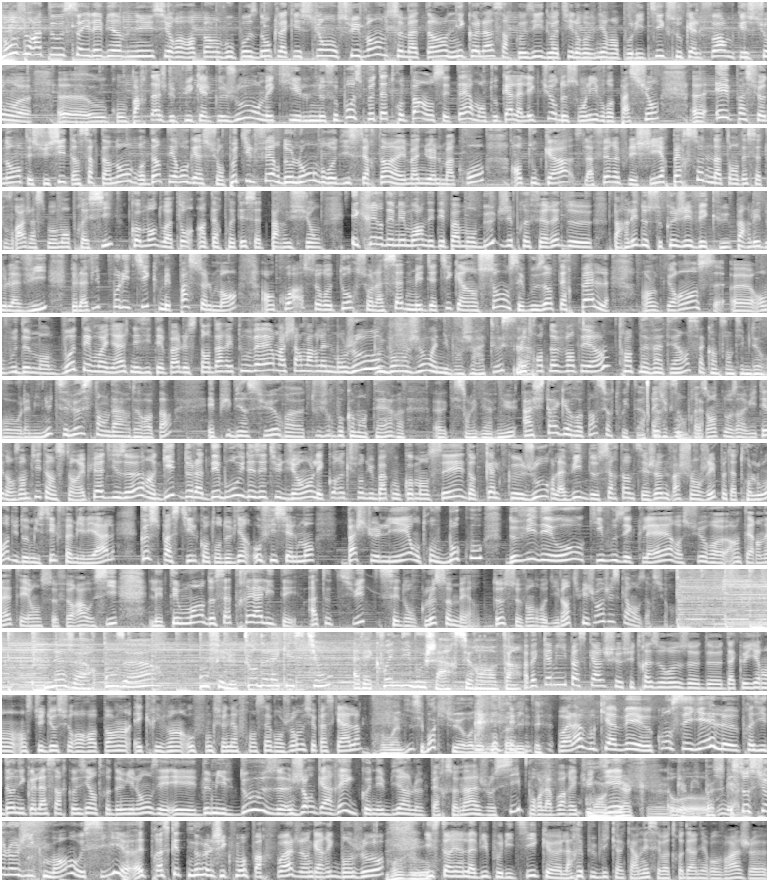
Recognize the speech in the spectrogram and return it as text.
Bonjour à tous, soyez les bienvenus sur Europe 1. On vous pose donc la question suivante ce matin. Nicolas Sarkozy doit-il revenir en politique? Sous quelle forme? Question euh, euh, qu'on partage depuis quelques jours, mais qui ne se pose peut-être pas en ces termes. En tout cas, la lecture de son livre Passion euh, est passionnante et suscite un certain nombre d'interrogations. Peut-il faire de l'ombre, disent certains, à Emmanuel Macron? En tout cas, cela fait réfléchir. Personne n'attendait cet ouvrage à ce moment précis. Comment doit-on interpréter cette parution? Écrire des mémoires n'était pas mon but. J'ai préféré parler de ce que j'ai vécu, parler de la vie, de la vie politique, mais pas seulement. En quoi ce retour sur la scène médiatique a un sens et vous interpelle? En l'occurrence, euh, on vous demande vos témoignages. N'hésitez pas, le standard est ouvert. Ma chère Marlène, bonjour. Bonjour Annie, bonjour à tous. Le 3921 3921, 50 centimes d'euros la minute, c'est le standard d'Europe 1. Et puis bien sûr, euh, toujours vos commentaires euh, qui sont les bienvenus. Hashtag Europe 1 sur Twitter. Et par je vous présente nos invités dans un petit instant. Et puis à 10h, un guide de la débrouille des étudiants. Les corrections du bac ont commencé. Dans quelques jours, la vie de certains de ces jeunes va changer, peut-être loin du domicile familial. Que se passe-t-il quand on devient officiellement bachelier? On trouve beaucoup de vidéos qui vous éclairent sur euh, Internet et on se fera aussi les témoins de cette réalité. A tout de suite, c'est donc le sommaire de ce vendredi 28 juin jusqu'à 11h sur Europe 9h, 11h. On fait le tour de la question avec Wendy Bouchard sur Europe 1. Avec Camille Pascal, je suis très heureuse d'accueillir en, en studio sur Europe 1, écrivain, haut fonctionnaire français. Bonjour, monsieur Pascal. Bonjour Wendy, c'est moi qui suis heureux d'être votre invité. Voilà, vous qui avez euh, conseillé le président Nicolas Sarkozy entre 2011 et, et 2012. Jean Garrigue connaît bien le personnage aussi pour l'avoir étudié. que sociologiquement aussi, euh, presque ethnologiquement parfois. Jean Garrigue, bonjour. Bonjour. Historien de la vie politique, euh, La République incarnée, c'est votre dernier ouvrage euh,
